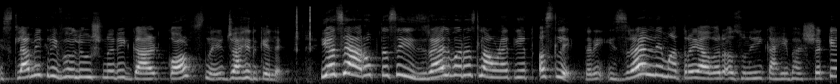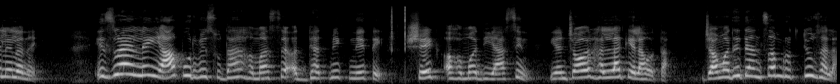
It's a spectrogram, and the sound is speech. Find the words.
इस्लामिक रिव्होल्युशनरी गार्ड कॉर्प्सने जाहीर केले याचे आरोप तसे इस्रायलवरच लावण्यात येत असले तरी इस्रायलने मात्र यावर अजूनही काही भाष्य केलेलं नाही. इस्रायलने यापूर्वी सुद्धा हमासचे आध्यात्मिक नेते शेख अहमद यासिन यांच्यावर हल्ला केला होता. ज्यामध्ये त्यांचा मृत्यू झाला.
